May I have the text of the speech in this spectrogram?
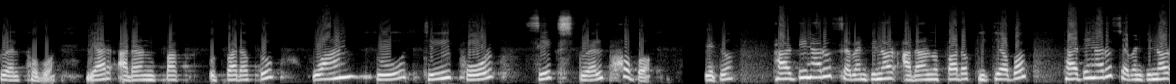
twelve হ'ব। ইয়াৰ আদান উৎপাক- উৎপাদকটো one two three four six twelve হ'ব। এইটো থাৰ্টিন আৰু ছেভেণ্টিনৰ আদান উৎপাদক কি কি হ'ব? থাৰ্টিন আৰু ছেভেণ্টিনৰ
